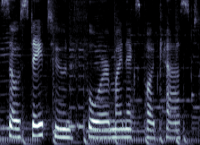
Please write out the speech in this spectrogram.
So stay tuned for my next podcast.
